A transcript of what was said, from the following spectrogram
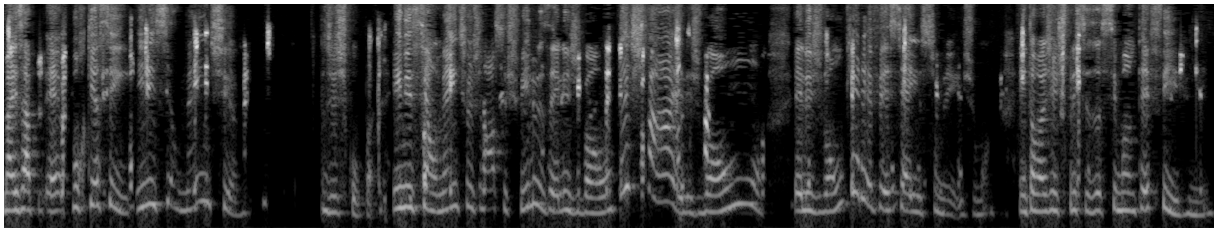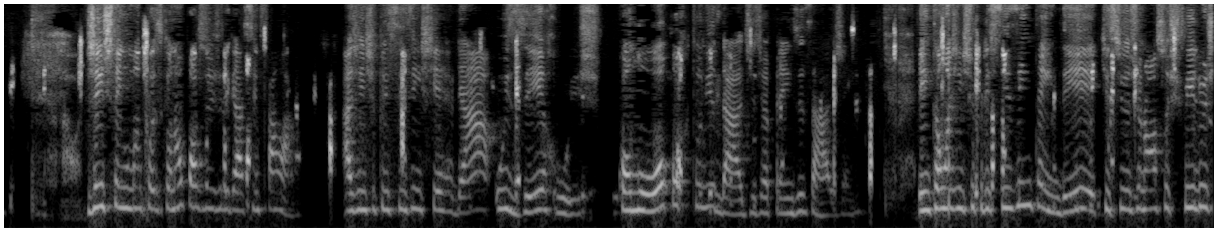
Mas é porque assim, inicialmente Desculpa. Inicialmente, os nossos filhos, eles vão testar, eles vão, eles vão querer ver se é isso mesmo. Então, a gente precisa se manter firme. Gente, tem uma coisa que eu não posso desligar sem falar a gente precisa enxergar os erros como oportunidade de aprendizagem. Então a gente precisa entender que se os nossos filhos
